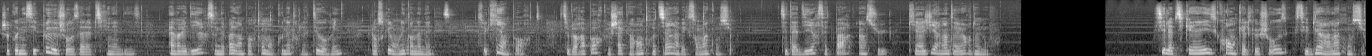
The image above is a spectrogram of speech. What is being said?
je connaissais peu de choses à la psychanalyse. À vrai dire, ce n'est pas important d'en connaître la théorie lorsque l'on est en analyse. Ce qui importe, c'est le rapport que chacun entretient avec son inconscient, c'est-à-dire cette part insu qui agit à l'intérieur de nous. Si la psychanalyse croit en quelque chose, c'est bien à l'inconscient.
